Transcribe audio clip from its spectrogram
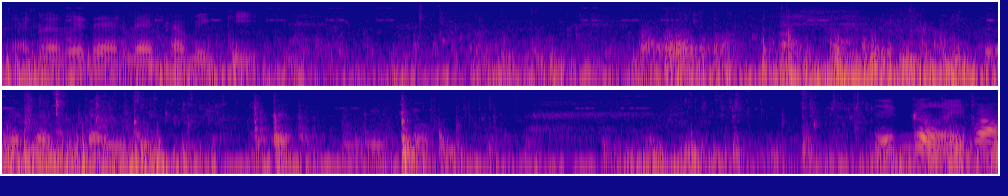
แดกเลยไม่แดกแดกคาบิกิ อังเกยสนเติ้ลไม่มีจุดเอ้ยเกยเปล่า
